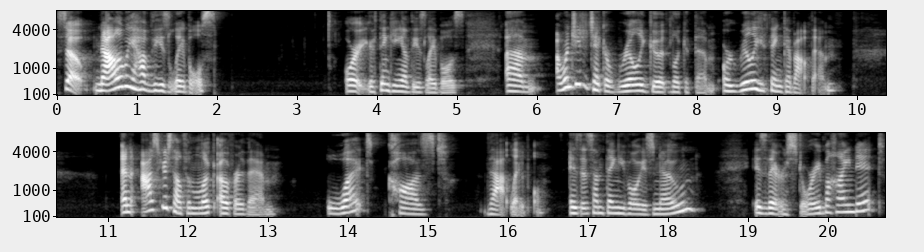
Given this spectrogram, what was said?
so now that we have these labels, or you're thinking of these labels, um, I want you to take a really good look at them or really think about them and ask yourself and look over them what caused that label? Is it something you've always known? Is there a story behind it?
